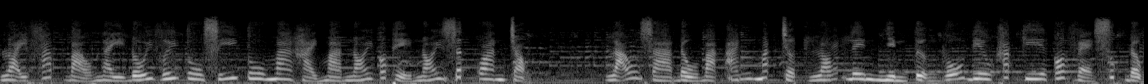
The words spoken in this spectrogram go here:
Loại pháp bảo này đối với tu sĩ tu ma hải mà nói có thể nói rất quan trọng. Lão già đầu bạc ánh mắt chợt lóe lên nhìn tượng gỗ điêu khắc kia có vẻ xúc động.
